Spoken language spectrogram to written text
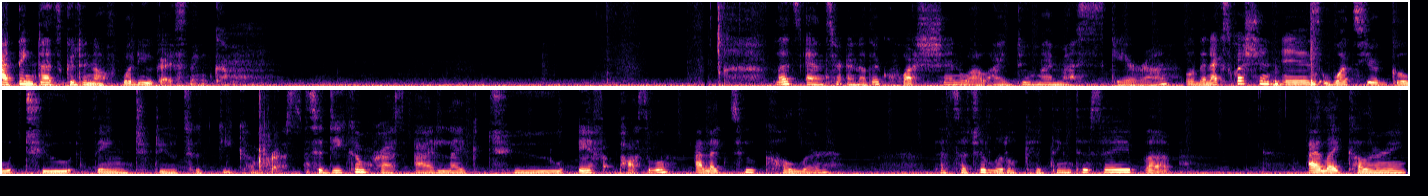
I think that's good enough. What do you guys think? Let's answer another question while I do my mascara. Well, the next question is, what's your go-to thing to do to decompress? To decompress, I like to, if possible, I like to color. That's such a little kid thing to say, but I like coloring.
